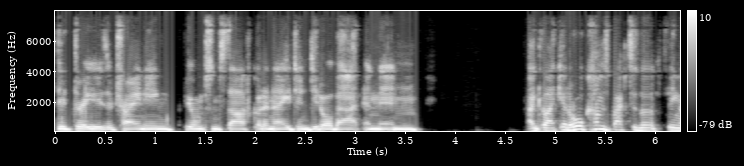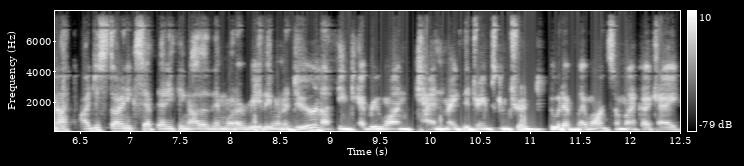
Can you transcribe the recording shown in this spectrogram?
Did three years of training, filmed some stuff, got an agent, did all that, and then I, like it all comes back to the thing like I just don't accept anything other than what I really want to do. And I think everyone can make their dreams come true and do whatever they want. So I'm like, okay,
